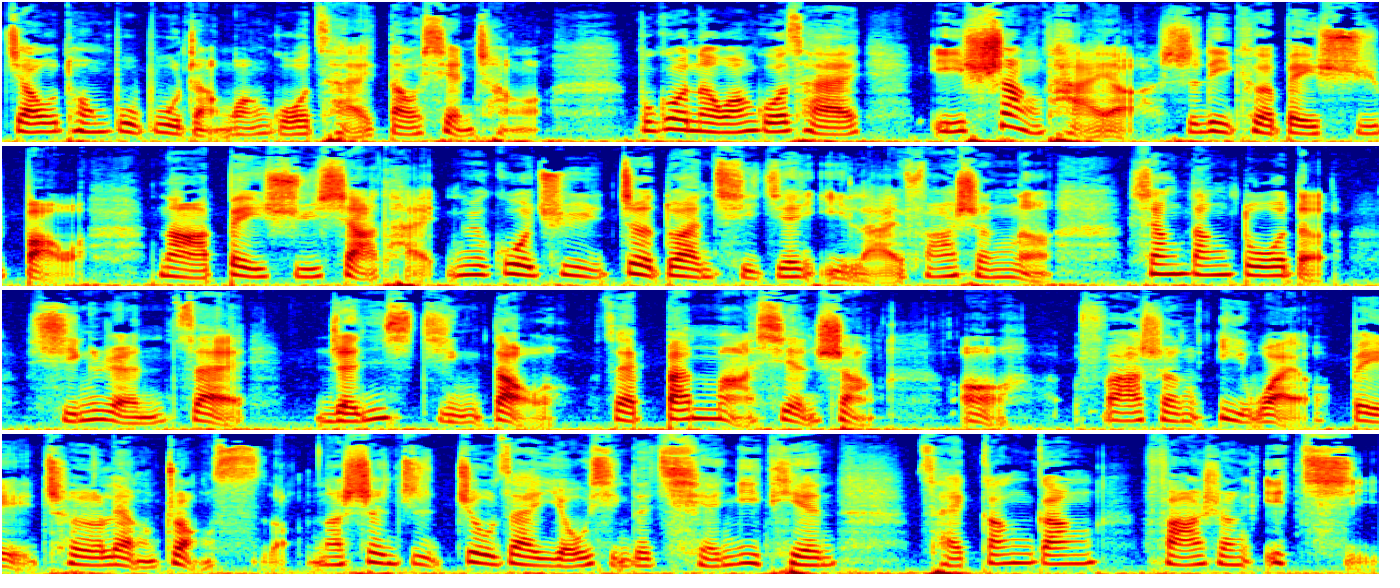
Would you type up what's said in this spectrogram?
交通部部长王国材到现场哦。不过呢，王国材一上台啊，是立刻被虚报啊，那被虚下台，因为过去这段期间以来发生了相当多的行人在人行道、在斑马线上哦发生意外哦，被车辆撞死哦。那甚至就在游行的前一天，才刚刚。发生一起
